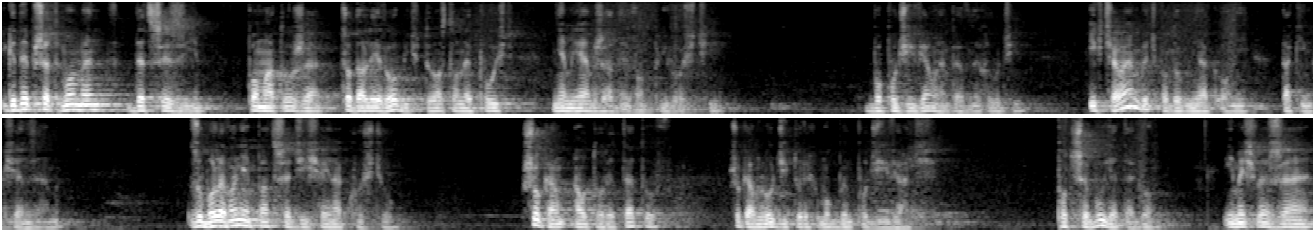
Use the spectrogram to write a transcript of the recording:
I kiedy przed moment decyzji po maturze, co dalej robić, w którą stronę pójść, nie miałem żadnych wątpliwości bo podziwiałem pewnych ludzi i chciałem być podobnie jak oni, takim księdzem. Z ubolewaniem patrzę dzisiaj na Kościół. Szukam autorytetów, szukam ludzi, których mógłbym podziwiać. Potrzebuję tego i myślę, że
